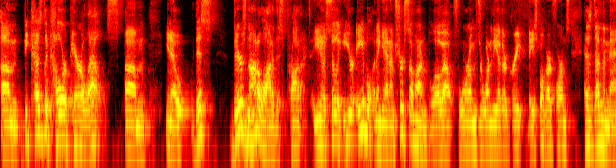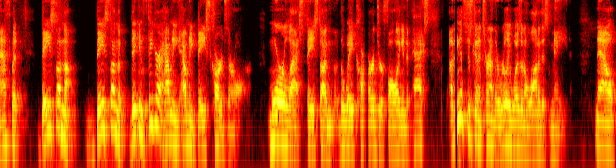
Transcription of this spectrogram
um, because the color parallels, um, you know, this, there's not a lot of this product, you know. So you're able, and again, I'm sure someone on Blowout forums or one of the other great baseball card forums has done the math, but based on the based on the, they can figure out how many how many base cards there are, more or less, based on the way cards are falling into packs. I think it's just going to turn out there really wasn't a lot of this made. Now,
